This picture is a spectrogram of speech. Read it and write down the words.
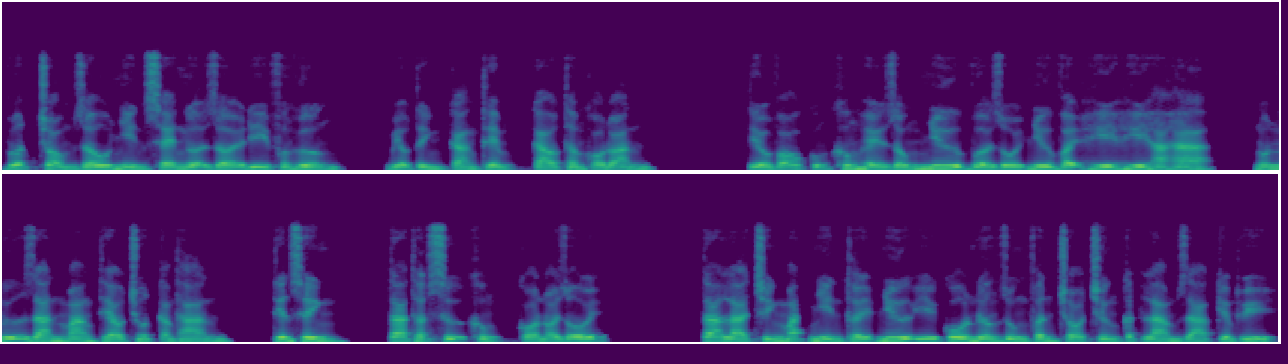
vớt tròm dâu nhìn xe ngựa rời đi phương hướng, biểu tình càng thêm cao thâm khó đoán. Tiểu võ cũng không hề giống như vừa rồi như vậy hi hi ha ha, ngôn ngữ gian mang theo chút cảm thán, tiên sinh, ta thật sự không có nói dối. Ta là chính mắt nhìn thấy như ý cô nương dùng phân cho trưng cất làm ra kiềm thủy.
